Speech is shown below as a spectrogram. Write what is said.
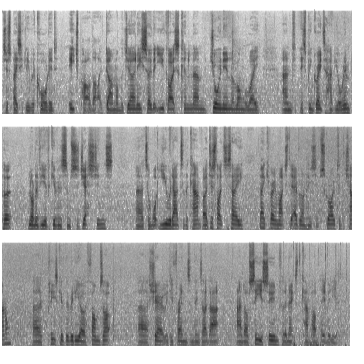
just basically recorded each part that I've done on the journey so that you guys can um, join in along the way. And it's been great to have your input. A lot of you have given some suggestions uh, to what you would add to the camp. But I'd just like to say thank you very much to everyone who subscribed to the channel. Uh, please give the video a thumbs up, uh, share it with your friends and things like that and I'll see you soon for the next camp update video.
